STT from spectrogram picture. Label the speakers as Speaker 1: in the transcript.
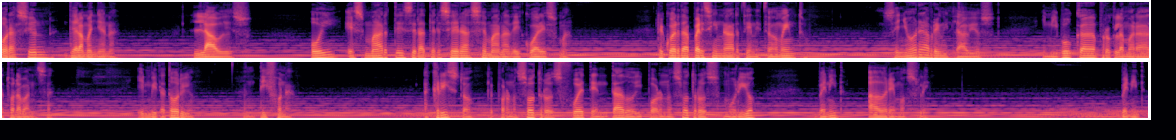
Speaker 1: Oración de la mañana. Laudes. Hoy es martes de la tercera semana de Cuaresma. Recuerda persignarte en este momento. Señor, abre mis labios y mi boca proclamará tu alabanza. Invitatorio, antífona. A Cristo, que por nosotros fue tentado y por nosotros murió, venid, adorémosle. Venid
